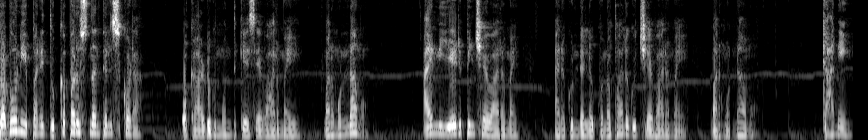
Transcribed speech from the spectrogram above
ప్రభువు నీ పని దుఃఖపరుస్తుందని తెలుసు కూడా ఒక అడుగు ముందుకేసే వారమై మనం ఉన్నాము ఆయన్ని ఏడిపించే వారమై ఆయన గుండెల్లో గుణపాలు గుచ్చే వారమై మనం ఉన్నాము కానీ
